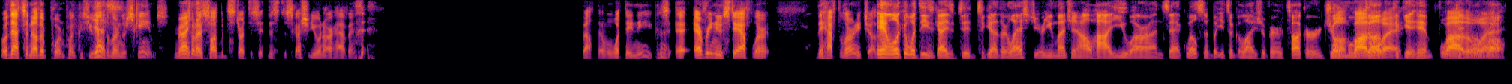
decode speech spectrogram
Well, that's another important point because you have to learn their schemes. Right. That's what I was talking about to start this, this discussion you and I are having about them and what they need. Because every new staff learn, they have to learn each other. And look at what these guys did together last year. You mentioned how high you are on Zach Wilson, but you took Elijah Vera Tucker. Joe Oh, moved up way- to get him by 14th the way, overall.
